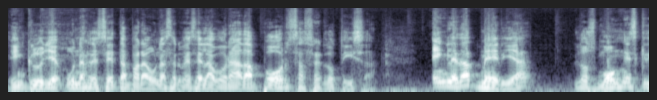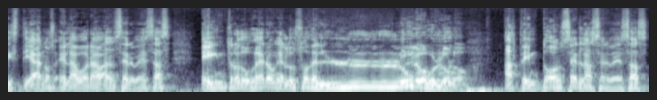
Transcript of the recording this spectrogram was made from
Incluye una receta para una cerveza elaborada por sacerdotisa. En la Edad Media, los monjes cristianos elaboraban cervezas e introdujeron el uso del lúpulo. Lúpulo. Hasta entonces las cervezas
